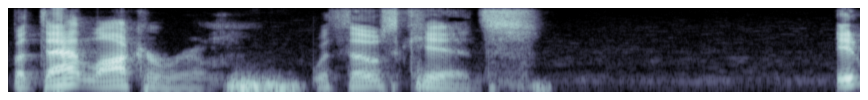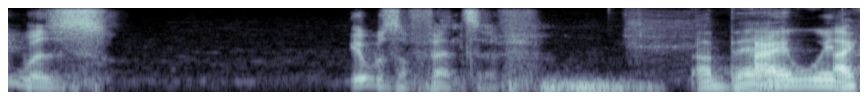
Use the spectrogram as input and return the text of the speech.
But that locker room with those kids, it was, it was offensive. I bet. I I, would- I,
